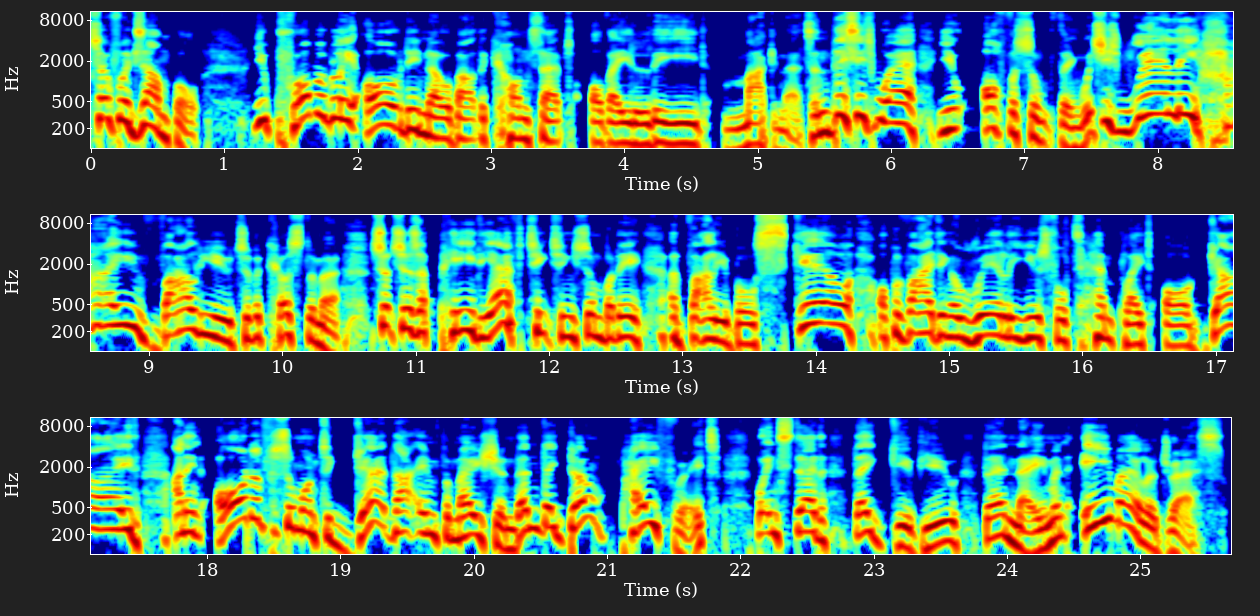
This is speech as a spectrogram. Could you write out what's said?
So, for example, you probably already know about the concept of a lead magnet. And this is where you offer something which is really high value to the customer, such as a PDF teaching somebody a valuable skill or providing a really useful template or guide. And in order for someone to get that information, then they don't pay for it, but instead they give you their name and email address.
